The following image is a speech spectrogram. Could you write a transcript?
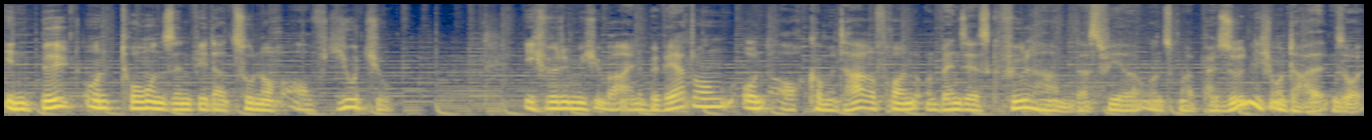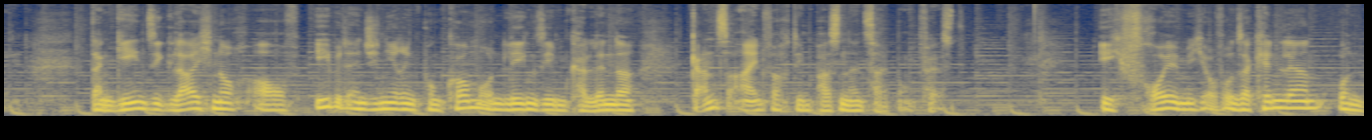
In Bild und Ton sind wir dazu noch auf YouTube. Ich würde mich über eine Bewertung und auch Kommentare freuen. Und wenn Sie das Gefühl haben, dass wir uns mal persönlich unterhalten sollten, dann gehen Sie gleich noch auf ebitengineering.com und legen Sie im Kalender ganz einfach den passenden Zeitpunkt fest. Ich freue mich auf unser Kennenlernen und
